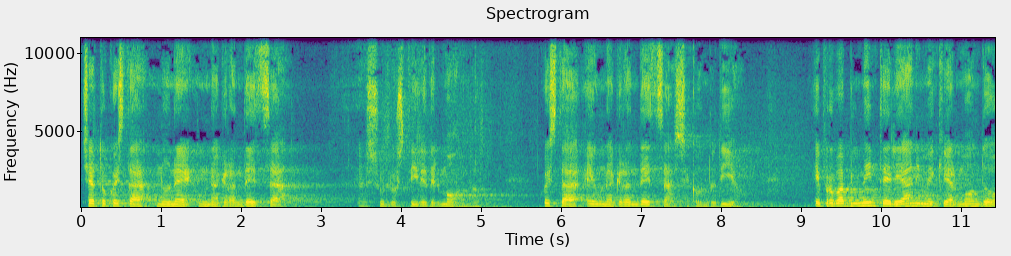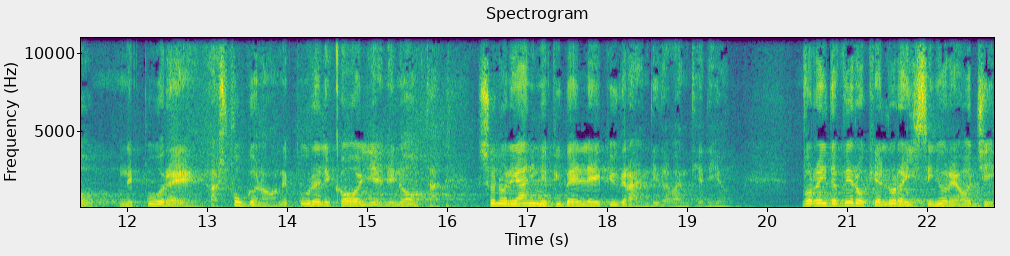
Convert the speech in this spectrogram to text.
Certo questa non è una grandezza eh, sullo stile del mondo, questa è una grandezza secondo Dio e probabilmente le anime che al mondo neppure, ah, sfuggono, neppure le coglie, le nota, sono le anime più belle e più grandi davanti a Dio. Vorrei davvero che allora il Signore oggi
